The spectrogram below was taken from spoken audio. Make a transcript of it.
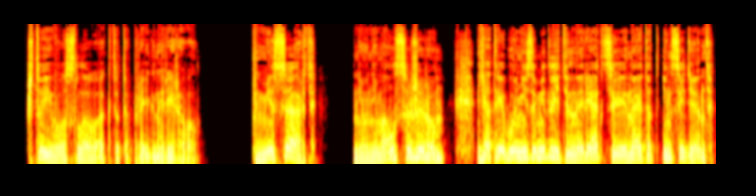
что его слова кто-то проигнорировал. «Мисс Арт!» — не унимался Жиром. «Я требую незамедлительной реакции на этот инцидент».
